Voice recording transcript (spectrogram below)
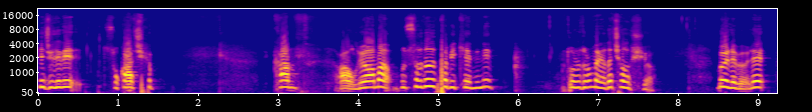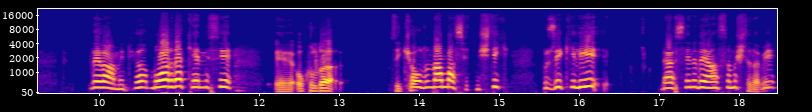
Geceleri sokağa çıkıp kan ağlıyor ama bu sırada da tabii kendini durdurmaya da çalışıyor. Böyle böyle devam ediyor. Bu arada kendisi e, okulda zeki olduğundan bahsetmiştik. Bu zekiliği derslerine de yansımıştı tabii.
